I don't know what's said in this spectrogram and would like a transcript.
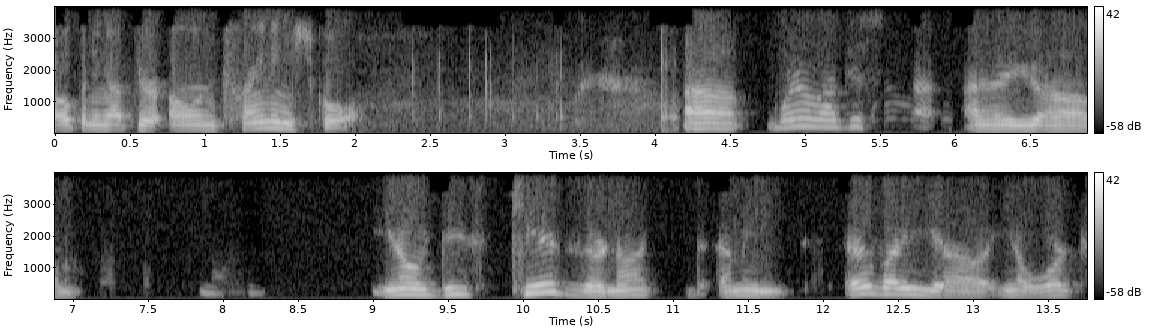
opening up your own training school? Uh, well, I just, I, um, you know, these kids are not. I mean, everybody, uh, you know, works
